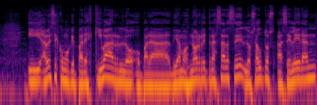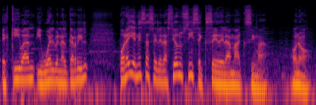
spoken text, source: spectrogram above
y a veces como que para esquivarlo o para, digamos, no retrasarse, los autos aceleran, esquivan y vuelven al carril por ahí en esa aceleración sí se excede la máxima, ¿o no?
